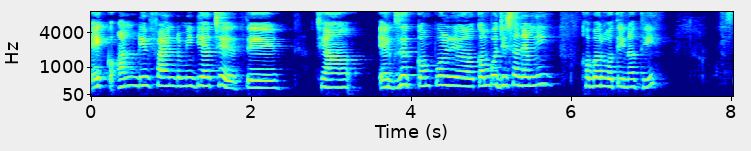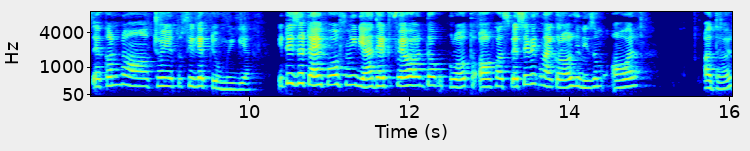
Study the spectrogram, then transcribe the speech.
એક અનડિફાઇન્ડ મીડિયા છે તે જ્યાં એક્ઝેક્ટ કમ્પો કમ્પોઝિશન એમની ખબર હોતી નથી. સેકન્ડ જોઈએ તો selective media it is a type of media that favour the growth of a specific micro organism over other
